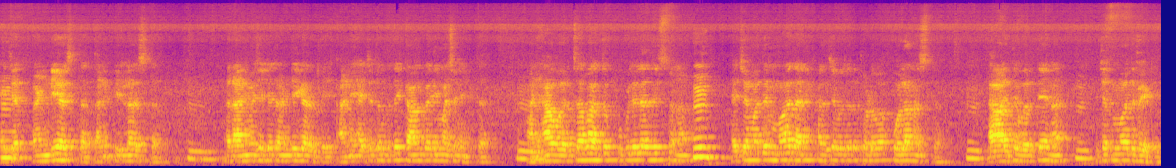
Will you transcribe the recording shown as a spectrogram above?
ह्याच्यात अंडी असतात आणि पिल्लं असतात हम्म. राणी माशी ह्याच्यात अंडी घालते आणि ह्याच्यातून ते कामकरी मासे निघतात हम्म. आणि हा वरचा भाग जो फुगलेला दिसतो ना हम्म. ह्याच्यामध्ये मध आणि खालच्या बाजूला थोडं पोला नसतं हम्म. हा इथे वरती आहे ना हम्म. त्याच्यात मध भेटेल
